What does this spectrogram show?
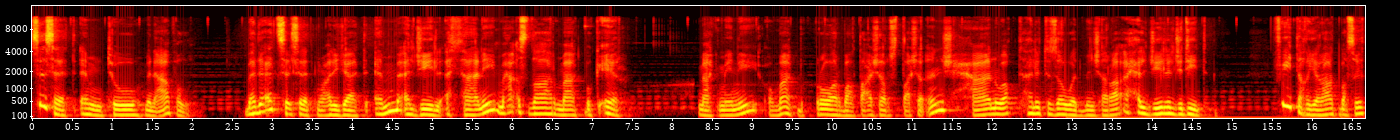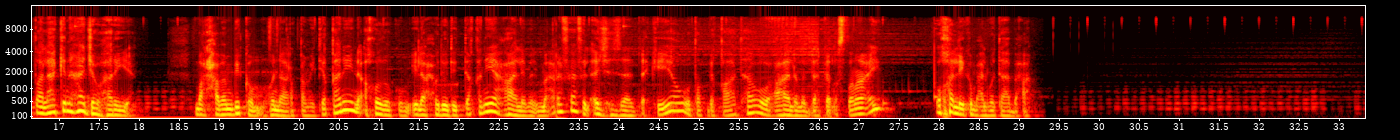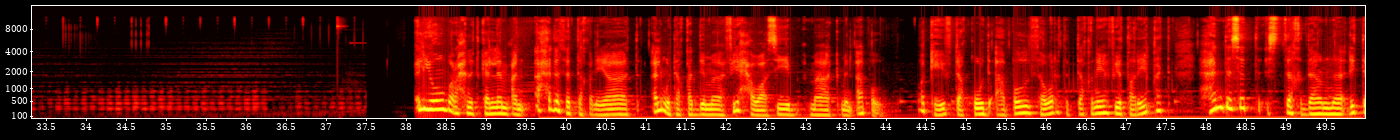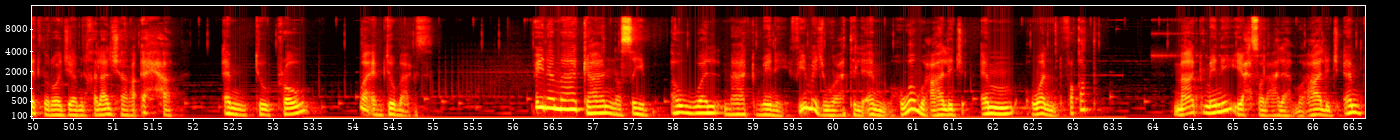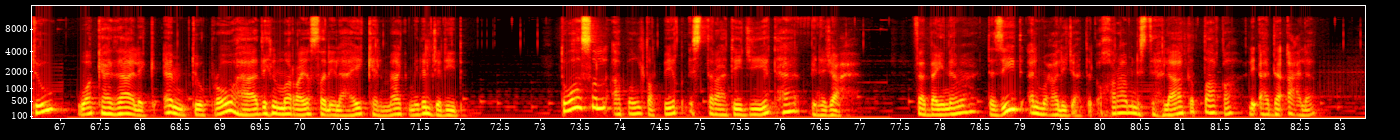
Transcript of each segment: سلسلة M2 من أبل بدأت سلسلة معالجات M الجيل الثاني مع إصدار ماك بوك إير ماك ميني وماك بوك برو 14 و 16 إنش حان وقتها لتزود من شرائح الجيل الجديد. في تغييرات بسيطة لكنها جوهرية. مرحبا بكم. هنا رقمي تقني. نأخذكم إلى حدود التقنية عالم المعرفة في الأجهزة الذكية وتطبيقاتها وعالم الذكاء الاصطناعي. وخليكم على المتابعة. اليوم راح نتكلم عن أحدث التقنيات المتقدمة في حواسيب ماك من أبل. وكيف تقود أبل ثورة التقنية في طريقة هندسة استخدامنا للتكنولوجيا من خلال شرائحها M2 Pro و M2 Max. بينما كان نصيب أول ماك ميني في مجموعة ال M هو معالج M1 فقط. ماك ميني يحصل على معالج M2 وكذلك M2 Pro هذه المرة يصل إلى هيكل ماك ميني الجديد تواصل أبل تطبيق استراتيجيتها بنجاح فبينما تزيد المعالجات الأخرى من استهلاك الطاقة لأداء أعلى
